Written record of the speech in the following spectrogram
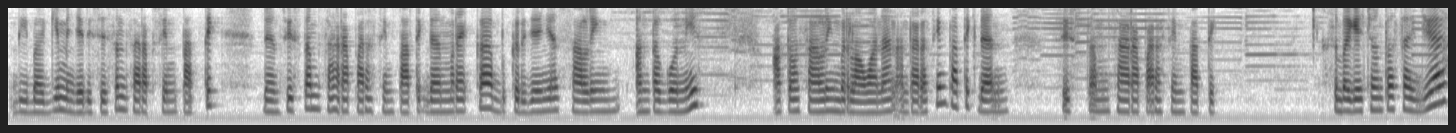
dibagi menjadi sistem saraf simpatik dan sistem saraf parasimpatik dan mereka bekerjanya saling antagonis atau saling berlawanan antara simpatik dan sistem saraf parasimpatik. Sebagai contoh saja,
